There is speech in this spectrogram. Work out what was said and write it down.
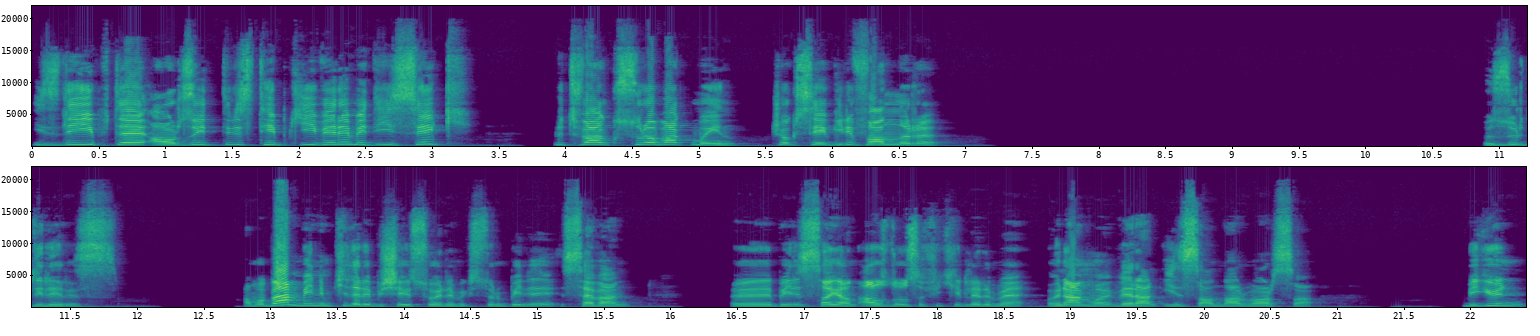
izleyip de arzu ettiğiniz tepkiyi veremediysek lütfen kusura bakmayın. Çok sevgili fanları. Özür dileriz. Ama ben benimkilere bir şey söylemek istiyorum. Beni seven, e, beni sayan, az da olsa fikirlerime önem ve- veren insanlar varsa. Bir gün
